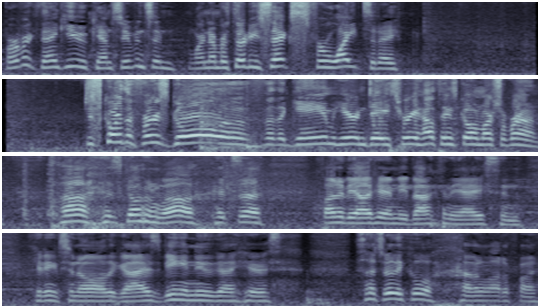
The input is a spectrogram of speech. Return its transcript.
Perfect. Thank you, Cam Stevenson. We're number 36 for White today. Just scored the first goal of the game here in day three. How things going, Marshall Brown? Uh, it's going well. It's uh, fun to be out here and be back on the ice and getting to know all the guys. Being a new guy here, is, so it's really cool. Having a lot of fun.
